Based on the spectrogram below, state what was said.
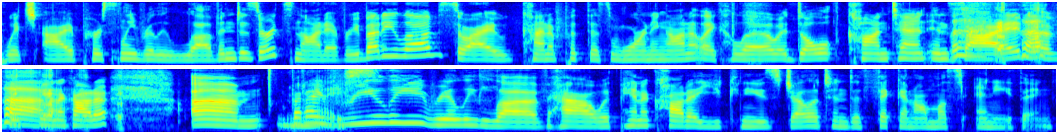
which I personally really love in desserts. Not everybody loves, so I kind of put this warning on it, like "Hello, adult content inside of this panna cotta." Um, but I really, really love how with panna cotta you can use gelatin to thicken almost anything.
